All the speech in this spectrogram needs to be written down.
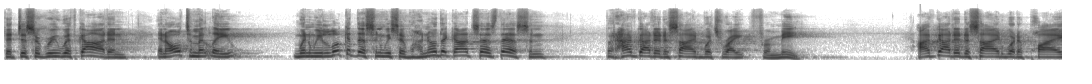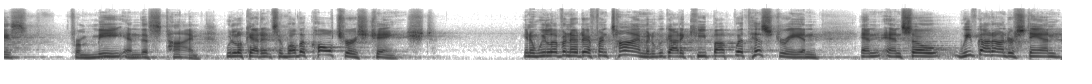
that disagree with God, and, and ultimately, when we look at this and we say, Well, I know that God says this, and but I've got to decide what's right for me. I've got to decide what applies for me in this time. We look at it and say, well, the culture has changed. You know, we live in a different time and we've got to keep up with history. And, and, and so we've got to understand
